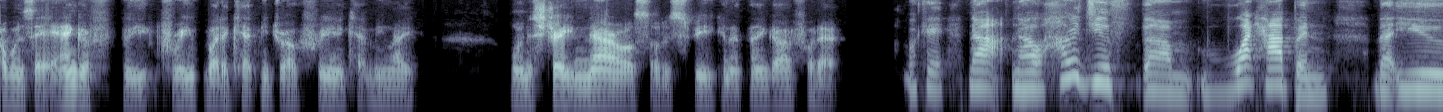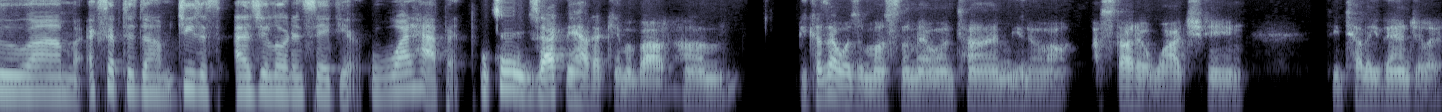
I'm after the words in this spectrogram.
I wouldn't say anger free, free, but it kept me drug free and kept me like on the straight and narrow, so to speak. And I thank God for that. Okay. Now, now, how did you? Um, what happened that you um, accepted um, Jesus as your Lord and Savior? What happened? I'll tell you exactly how that came about. Um, because I was a Muslim at one time, you know, I started watching the televangelists,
